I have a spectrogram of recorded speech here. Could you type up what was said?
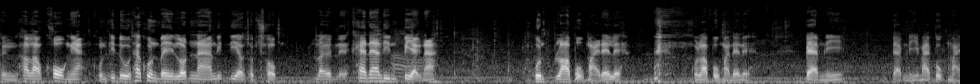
ถึงเท่าเราโคกเนี้ยคุณคิดดูถ้าคุณไปลดน้ำนิดเดียวฉบๆแล้วแค่หน้าดินเปียกนะ คุณรอปลูกใหม่ได้เลย คุณรอปลูกใหม่ได้เลย แบบนี้แบบนี้ไม้ปลูกใหม่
